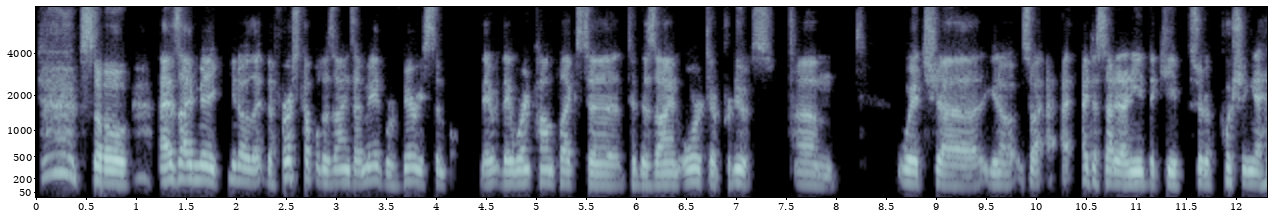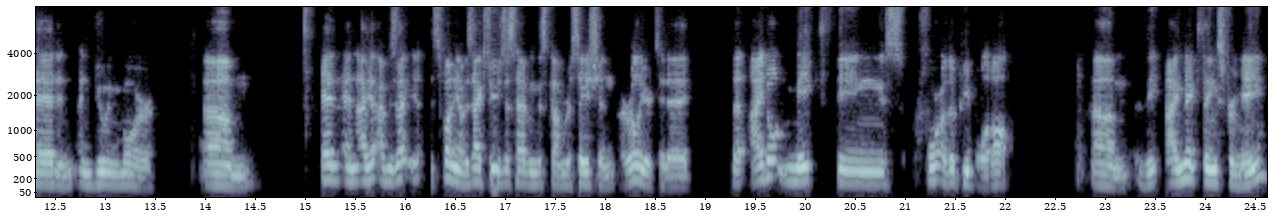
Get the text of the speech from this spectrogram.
so as i make you know the, the first couple designs i made were very simple they, they weren't complex to to design or to produce um, which uh, you know so I, I- decided i needed to keep sort of pushing ahead and, and doing more. Um, and and I, I was it's funny i was actually just having this conversation earlier today that i don't make things for other people at all. Um the i make things for me.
